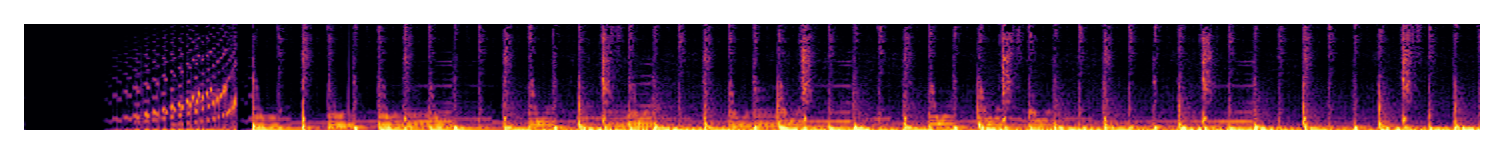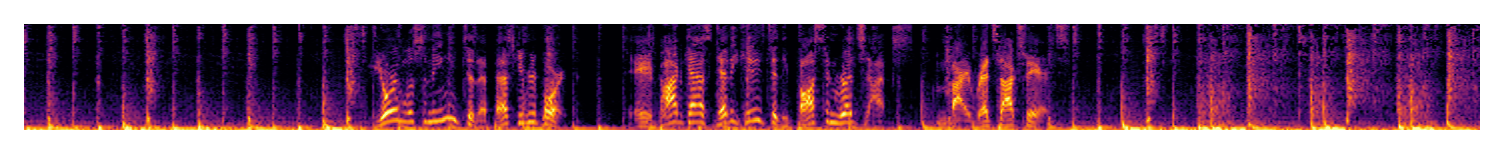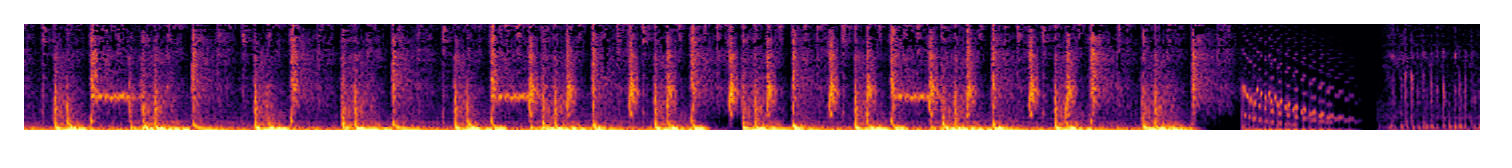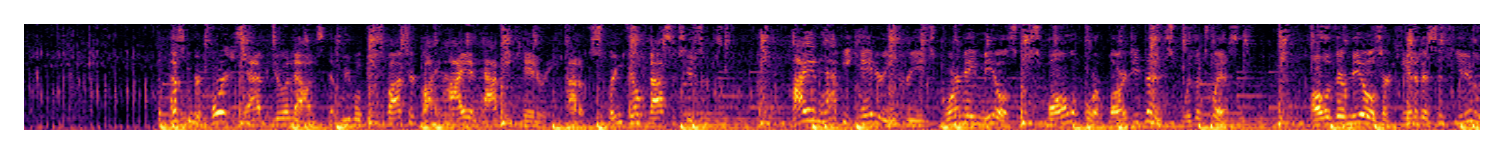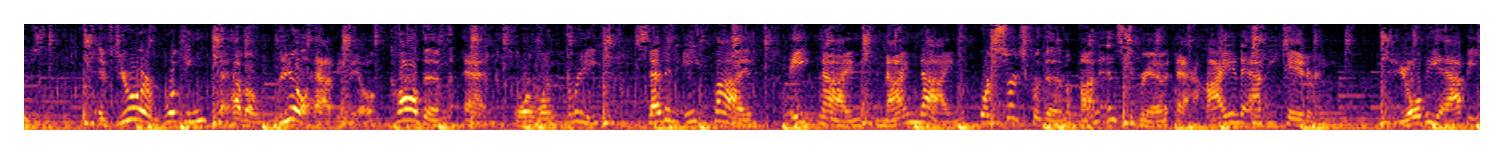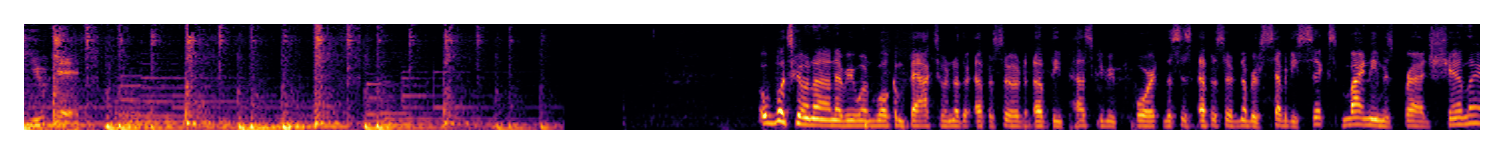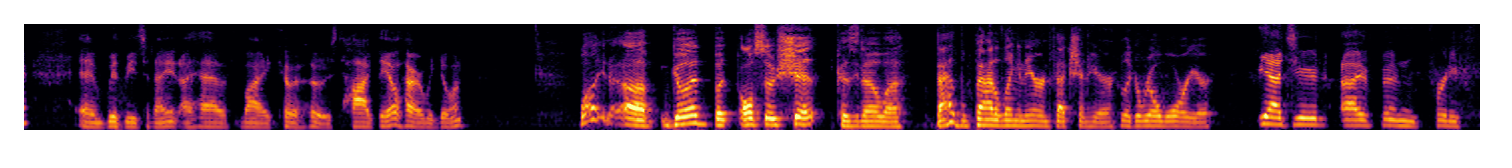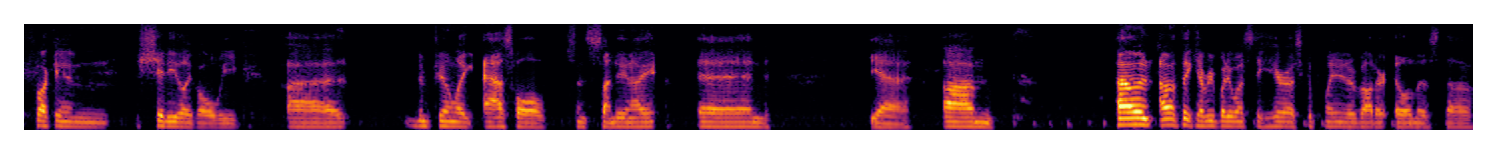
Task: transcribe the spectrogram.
You're listening to the Pesky Report, a podcast dedicated to the Boston Red Sox by Red Sox fans. Pesky Report is happy to announce that we will be sponsored by High and Happy Catering out of Springfield, Massachusetts. High and Happy Catering creates gourmet meals for small or large events with a twist. All of their meals are cannabis infused. If you are looking to have a real happy meal, call them at 413-785-8999 or search for them on Instagram at High and Happy Catering. You'll be happy you did. What's going on, everyone? Welcome back to another episode of the Pesky Report. This is episode number 76. My name is Brad Chandler, and with me tonight, I have my co host, Hogdale. How are we doing? Well, you know, uh, good, but also shit because you know, uh, battling an ear infection here, like a real warrior. Yeah, dude, I've been pretty fucking shitty like all week. Uh, been feeling like asshole since Sunday night, and yeah, um, I don't, I don't think everybody wants to hear us complaining about our illness though.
